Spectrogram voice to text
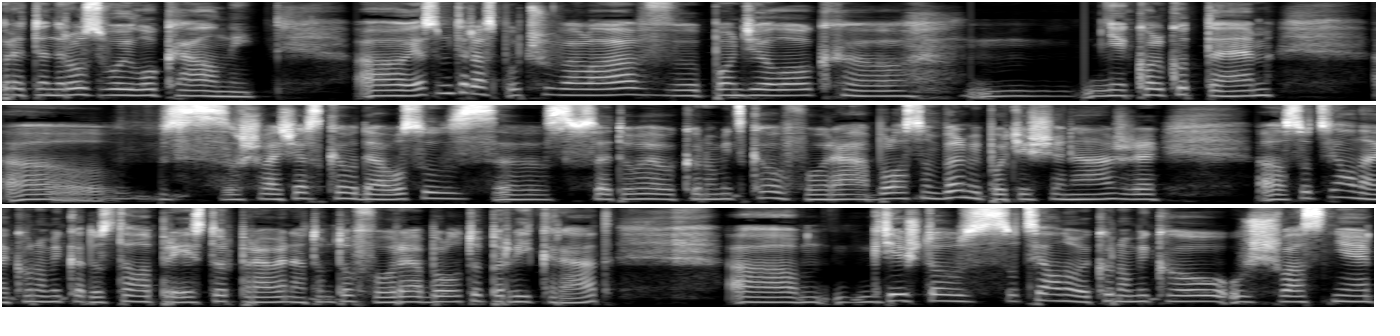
pre ten rozvoj lokálny. Ja som teraz počúvala v pondelok niekoľko tém z švajčiarského Davosu, z, z Svetového ekonomického fóra a bola som veľmi potešená, že sociálna ekonomika dostala priestor práve na tomto fóre a bolo to prvýkrát, kdežto s sociálnou ekonomikou už vlastne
